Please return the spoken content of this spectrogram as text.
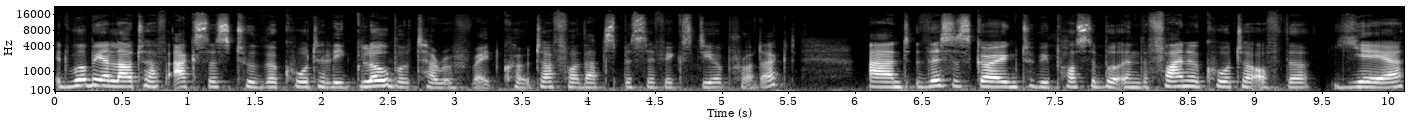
it will be allowed to have access to the quarterly global tariff rate quota for that specific steel product. And this is going to be possible in the final quarter of the year,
